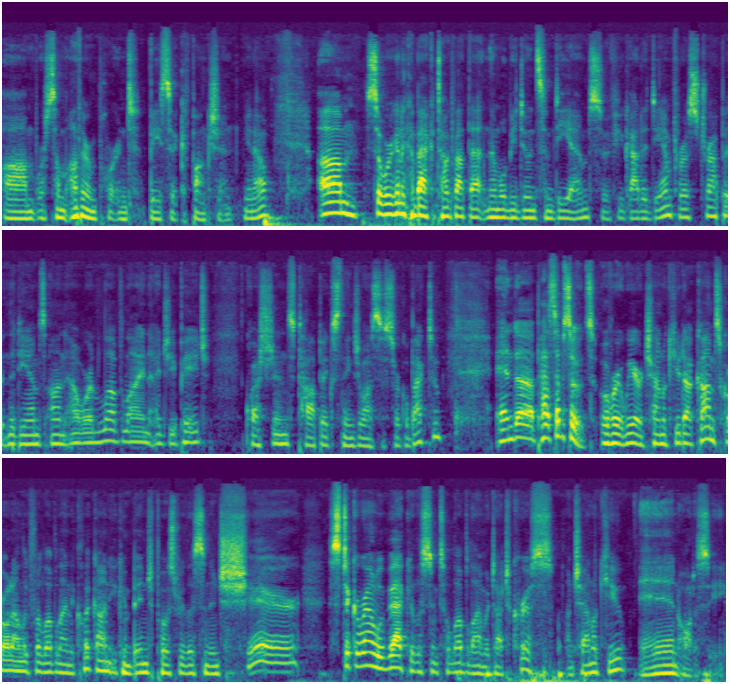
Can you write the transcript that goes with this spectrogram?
um, or some other important basic function, you know? Um, so we're going to come back and talk about that, and then we'll be doing some DMs. So if you got a DM for us, drop it in the DMs on our Loveline IG page. Questions, topics, things you want us to circle back to. And uh, past episodes over at wearechannelq.com. Scroll down, look for Loveline, and click on. You can binge, post, re-listen, and share. Stick around. We'll be back. You're listening to Loveline with Dr. Chris on Channel Q and Audacy.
